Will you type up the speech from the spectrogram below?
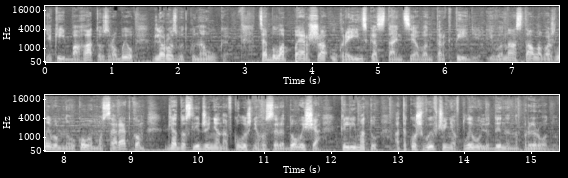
який багато зробив для розвитку науки. Це була перша українська станція в Антарктиді, і вона стала важливим науковим осередком для дослідження навколишнього середовища, клімату, а також вивчення впливу людини на природу.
